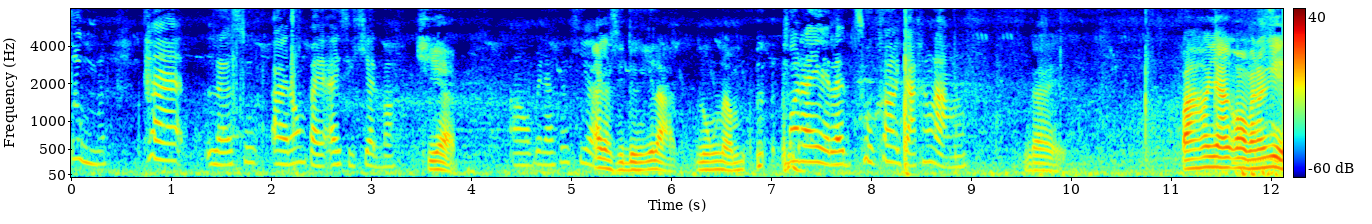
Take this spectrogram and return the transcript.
ตึ้มถ้าแล้วซุกไอ้ต้องไปไอ้สีเขียดบ่ำเครียดเอาไปนะคือเขียดไอ้กับสิดึงอีหลาดลุงน้บ่ได้แล้วซุกเข้าจากข้างหลังำได้ปลาเขายางออกมาทั้งนี้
